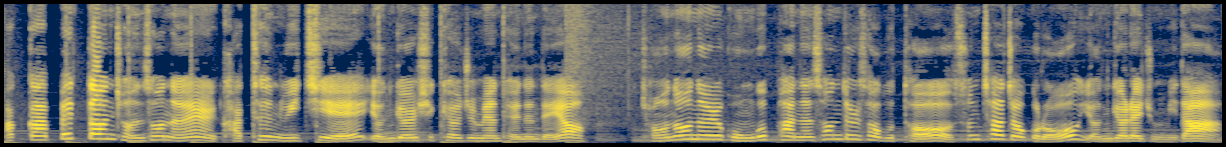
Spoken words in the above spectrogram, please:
아까 뺐던 전선을 같은 위치에 연결시켜주면 되는데요. 전원을 공급하는 선들서부터 순차적으로 연결해줍니다.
